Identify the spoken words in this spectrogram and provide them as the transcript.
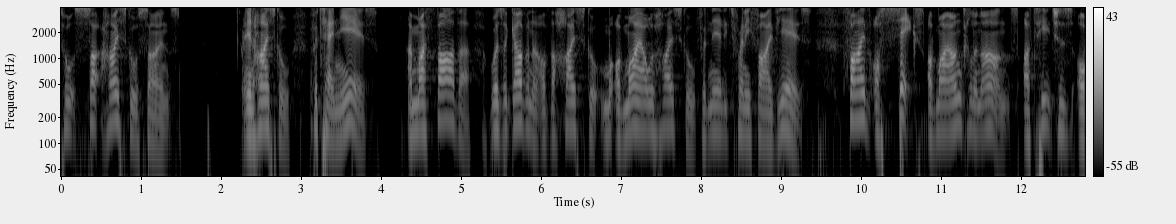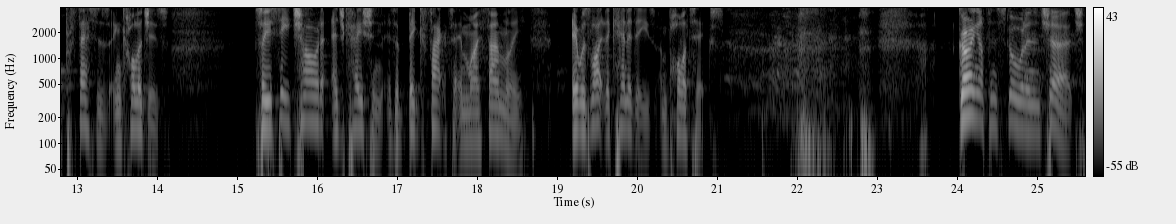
taught so- high school science in high school for 10 years. And my father was a governor of, the high school, of my old high school for nearly 25 years. Five or six of my uncle and aunts are teachers or professors in colleges. So you see, child education is a big factor in my family. It was like the Kennedys and politics. Growing up in school and in church,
